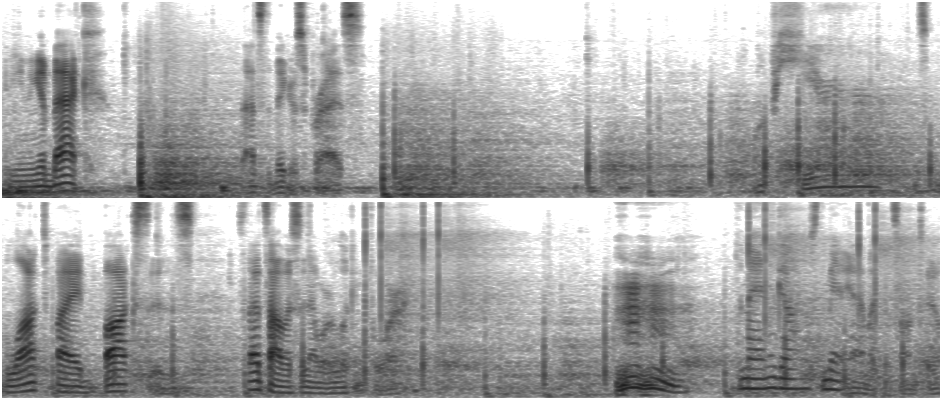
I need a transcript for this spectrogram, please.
can even get back. That's the bigger surprise. Up here is blocked by boxes. So that's obviously not what we're looking for. the man who goes, the man. Yeah, I like that song too.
